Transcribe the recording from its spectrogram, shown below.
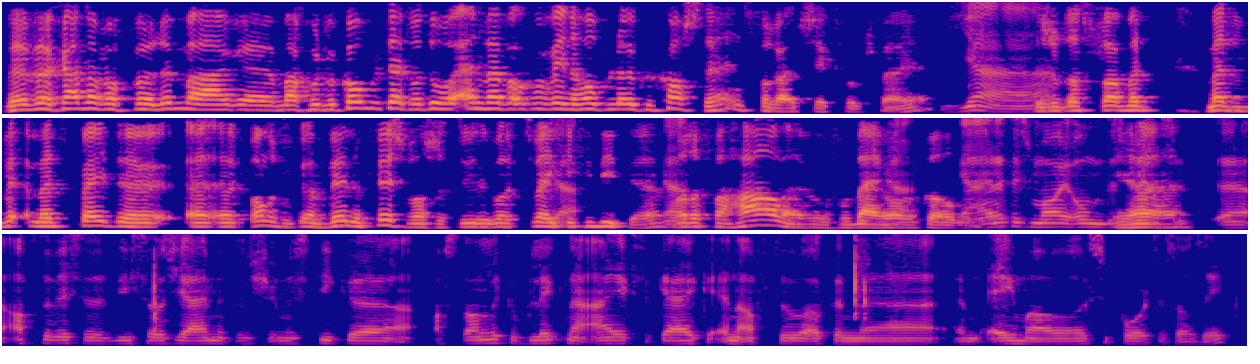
We, we gaan nog wel vullen, maar, eh, maar goed, we komen de tijd wel door. En we hebben ook wel weer een hoop leuke gasten hè, in het vooruitzicht volgens mij. Hè? ja. Dus op dat vlak met, met, met Peter uh, en Willem Vis was het natuurlijk wel twee Ja. keer genieten. Hè? Ja. Wat een verhalen hebben we voorbij Ja. horen komen. Ja, en het is mooi om dus mensen eh, af te wisselen die zoals jij met een journalistieke afstandelijke blik naar Ajax te kijken en af en toe ook een, eh, een emo supporter zoals ik.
